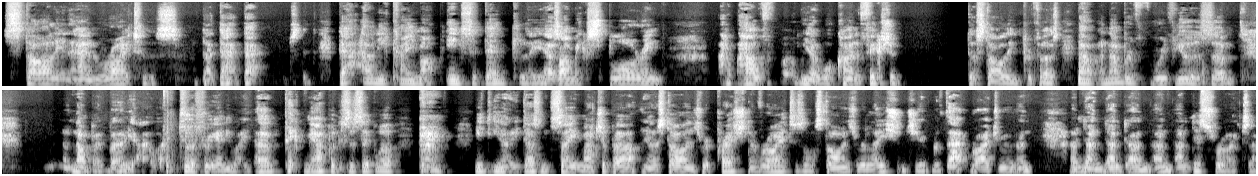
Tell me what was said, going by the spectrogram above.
Stalin and writers. That that that that only came up incidentally as I'm exploring how, you know what kind of fiction that Stalin prefers. Now, a number of reviewers, um, number, but yeah, two or three anyway, um, picked me up on this and said, "Well, he, you know, he doesn't say much about you know Stalin's repression of writers or Stalin's relationship with that writer and and and and, and, and, and this writer.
